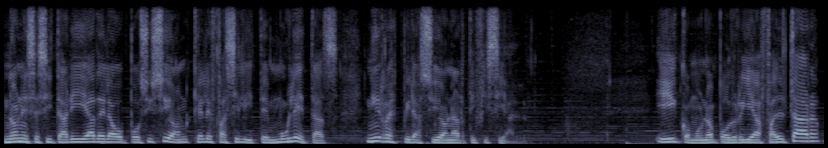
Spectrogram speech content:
no necesitaría de la oposición que le facilite muletas ni respiración artificial. Y como no podría faltar,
